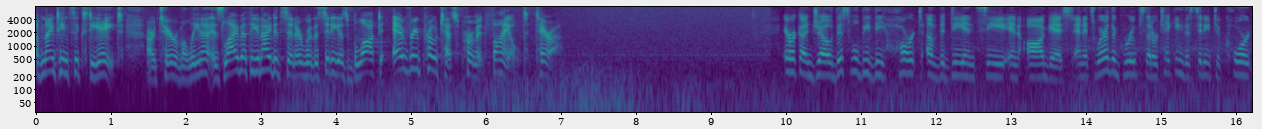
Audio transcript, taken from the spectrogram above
of 1968. Our Tara Molina is live at the United Center where the city has blocked every protest permit filed. Tara. Erica and Joe, this will be the heart of the DNC in August, and it's where the groups that are taking the city to court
